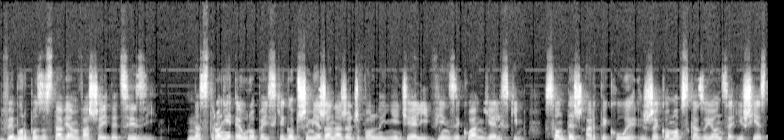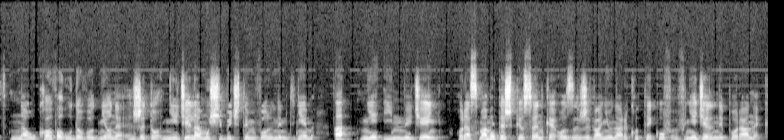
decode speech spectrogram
Wybór pozostawiam waszej decyzji. Na stronie Europejskiego Przymierza na Rzecz Wolnej Niedzieli w języku angielskim są też artykuły rzekomo wskazujące, iż jest naukowo udowodnione, że to niedziela musi być tym wolnym dniem, a nie inny dzień. Oraz mamy też piosenkę o zażywaniu narkotyków w niedzielny poranek.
